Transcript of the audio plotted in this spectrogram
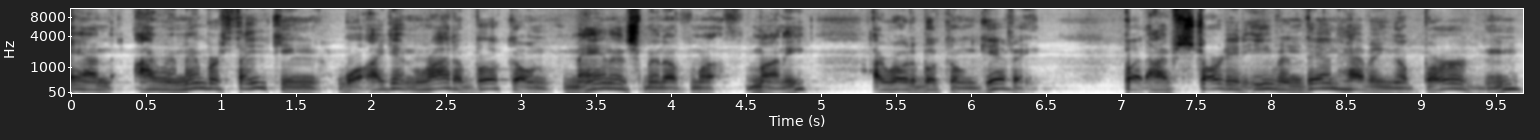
And I remember thinking, well, I didn't write a book on management of mo- money. I wrote a book on giving. But I've started even then having a burden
